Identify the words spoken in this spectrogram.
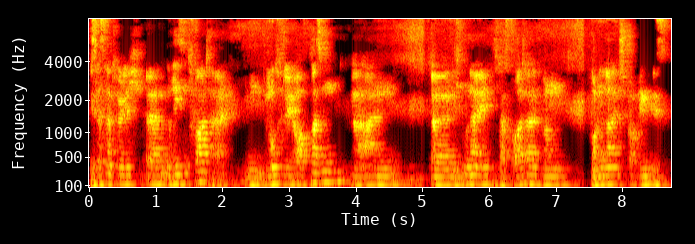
ist das natürlich äh, ein Riesenvorteil. Man muss natürlich aufpassen, ein äh, nicht unerheblicher Vorteil von Online-Shopping ist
